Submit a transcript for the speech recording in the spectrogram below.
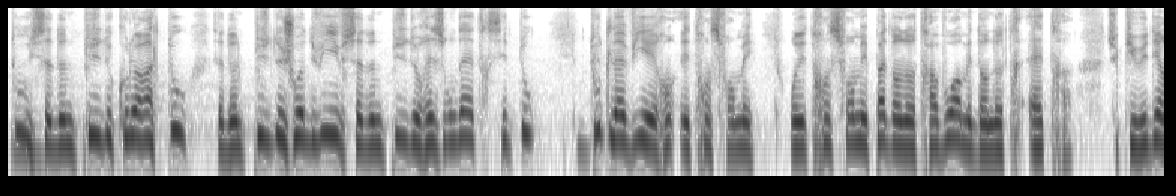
tout, ça donne plus de couleur à tout, ça donne plus de joie de vivre, ça donne plus de raison d'être, c'est tout. Toute la vie est, est, transformée. On est transformé pas dans notre avoir, mais dans notre être, ce qui veut dire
